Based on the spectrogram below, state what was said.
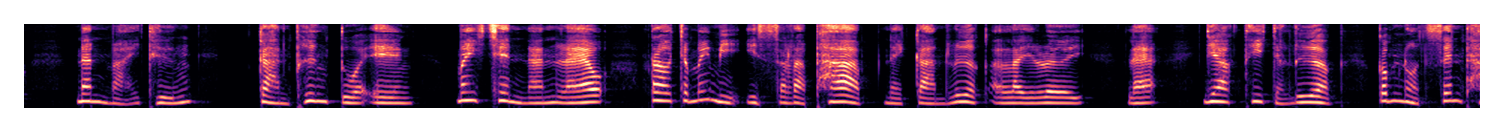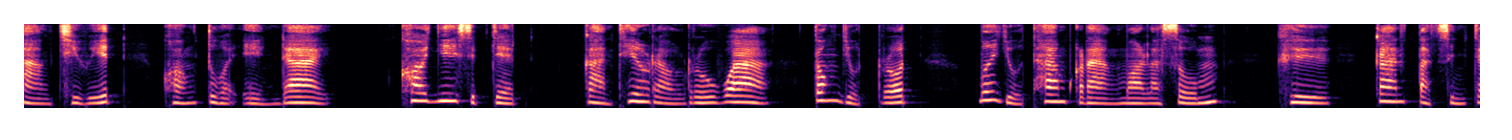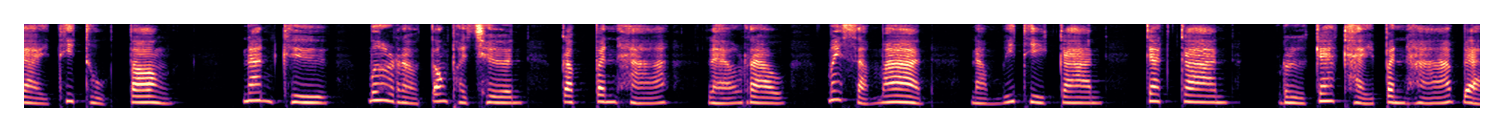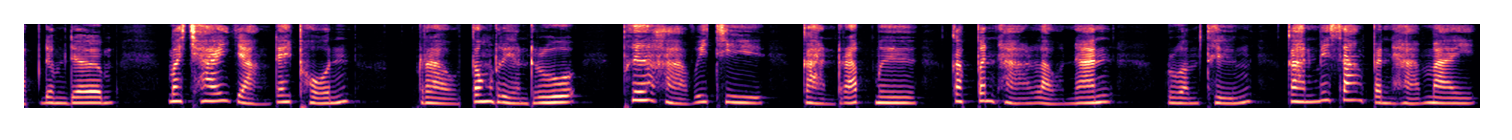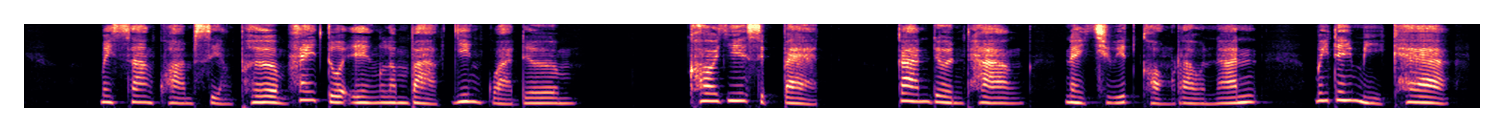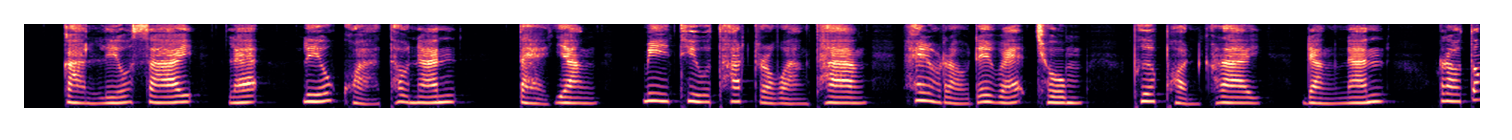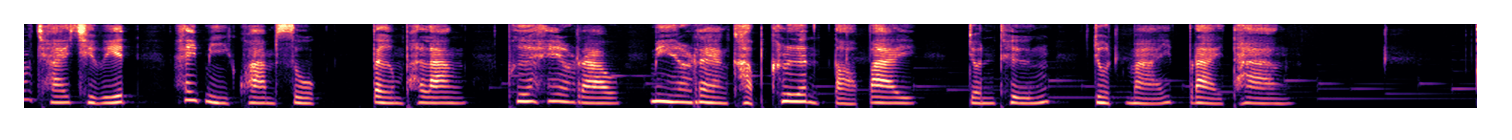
นั่นหมายถึง การพึ่งตัวเอง ไม่เช่นนั้นแล้ว เราจะไม่มีอิสระภาพในการเลือกอะไรเลย และยากที่จะเลือกกำหนดเส้นทางชีวิต ของตัวเองได้ ข้อ 27 การที่เรารู้ว่าต้องหยุดรถ เมื่ออยู่ท่ามกลางมรสุม คือการตัดสินใจที่ถูกต้อง นั่นคือเมื่อเราต้องเผชิญกับปัญหา แล้วเราไม่สามารถนำวิธีการจัดการหรือแก้ไขปัญหาแบบเดิมๆ มาใช้อย่างได้ผล เราต้องเรียนรู้เพื่อหาวิธี การรับมือกับปัญหาเหล่านั้น รวมถึงการไม่สร้างปัญหาใหม่ ไม่สร้างความเสี่ยงเพิ่มให้ตัวเองลำบากยิ่งกว่าเดิม ข้อ 28 การเดินทางในชีวิตของเรานั้น ไม่ได้มีแค่ การเลี้ยวซ้ายและเลี้ยวขวาเท่านั้น แต่ยังมีทิวทัศน์ระหว่างทางให้เราได้แวะชม เพื่อผ่อนคลาย ดังนั้น เราต้องใช้ชีวิตให้มีความสุข เติมพลัง เพื่อให้เรามีแรงขับเคลื่อนต่อไป จนถึงจุดหมายปลายทาง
